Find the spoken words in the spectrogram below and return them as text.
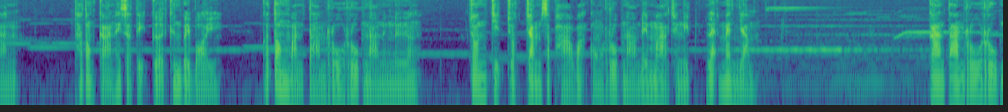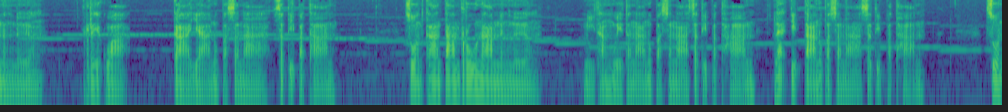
นั้น ถ้าต้องการให้สติเกิดขึ้นบ่อยๆ ก็ต้องหมั่นตามรู้รูปนามเนืองๆ จนจิตจดจำสภาวะของรูปนามได้มากชนิดและแม่นยำ การตามรู้รูปเนืองๆ เรียกว่า กายานุปัสสนาสติปัฏฐาน ส่วนการตามรู้นามเนืองๆ มีทั้งเวทนานุปัสสนาสติปัฏฐาน และจิตตานุปัสสนาสติปัฏฐาน ส่วน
